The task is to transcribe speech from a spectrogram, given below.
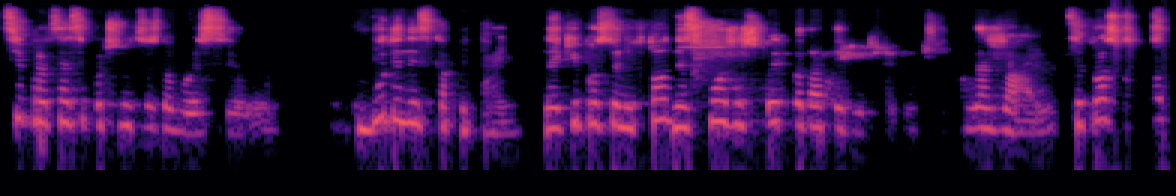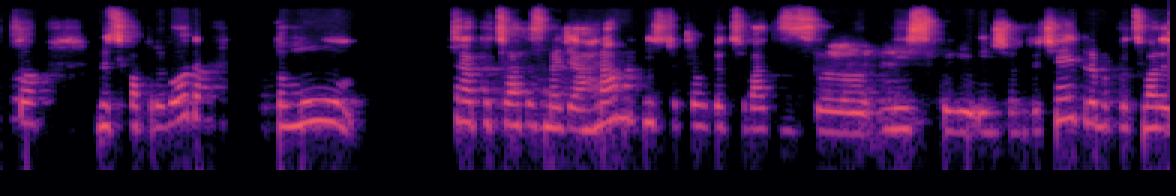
ці процеси почнуться з новою силою. буде низка питань, на які просто ніхто не зможе швидко дати відповідь. На жаль, це просто людська природа, тому. Треба працювати з медіаграмотністю, треба працювати з низкою інших речей, треба працювати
